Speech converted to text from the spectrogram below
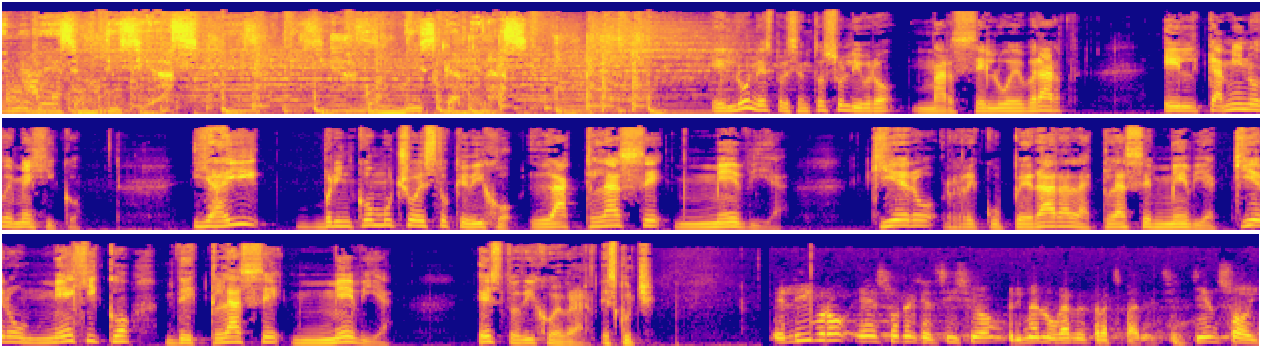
MBS Noticias con Luis Cárdenas. El lunes presentó su libro Marcelo Ebrard, El Camino de México. Y ahí brincó mucho esto que dijo, la clase media. Quiero recuperar a la clase media. Quiero un México de clase media. Esto dijo Ebrard. Escuche. El libro es un ejercicio, en primer lugar, de transparencia. ¿Quién soy?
